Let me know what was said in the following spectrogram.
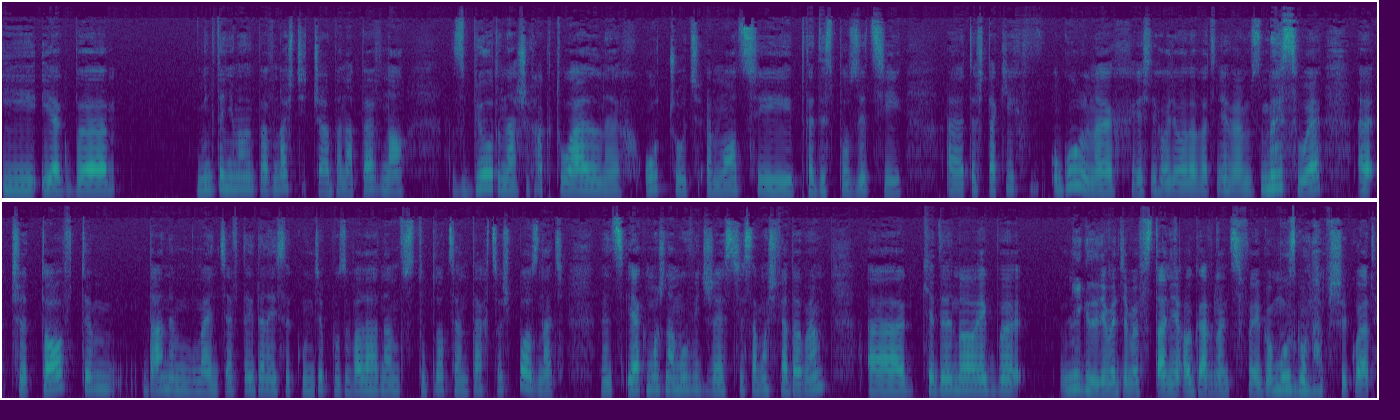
i jakby nigdy nie mamy pewności, czy aby na pewno zbiór naszych aktualnych uczuć, emocji, predyspozycji E, też takich ogólnych, jeśli chodzi o nawet, nie wiem, zmysły, e, czy to w tym danym momencie, w tej danej sekundzie pozwala nam w 100% coś poznać. Więc jak można mówić, że jest się samoświadomym, e, kiedy no jakby nigdy nie będziemy w stanie ogarnąć swojego mózgu na przykład,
